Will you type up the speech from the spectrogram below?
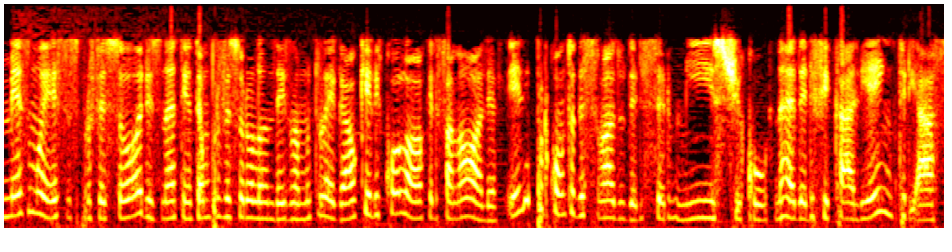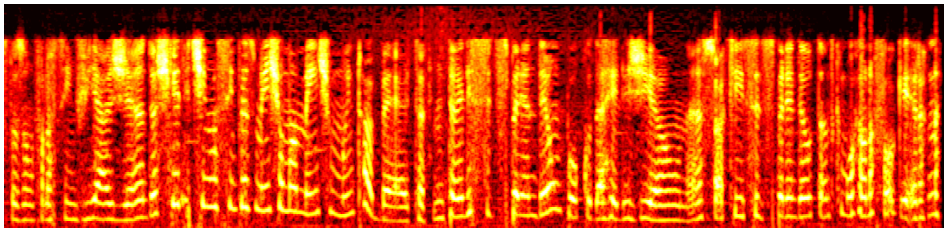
mesmo esses professores, né? Tem até um professor holandês lá muito legal que ele coloca, ele fala, olha, ele por conta desse lado dele ser místico, né? Dele ficar ali entre aspas, vamos falar assim, viajando, acho que ele tinha simplesmente realmente uma mente muito aberta. Então ele se desprendeu um pouco da religião, né? Só que se desprendeu tanto que morreu na fogueira, né?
